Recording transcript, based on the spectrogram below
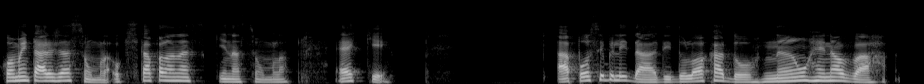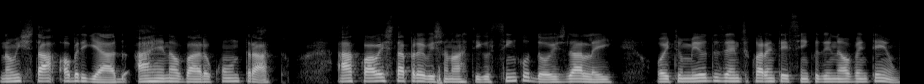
Comentários da súmula. O que está falando aqui na súmula é que a possibilidade do locador não renovar, não está obrigado a renovar o contrato, a qual está prevista no artigo 5.2 da Lei 8.245 de 91.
